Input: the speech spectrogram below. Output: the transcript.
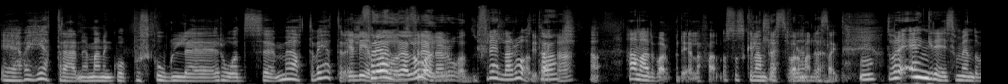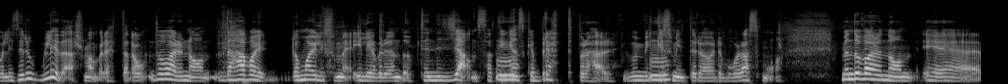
eh, vad heter det här när man går på skolrådsmöte, vad heter det? Elevråd, Föräldraråd. föräldraråd. Föräldraråd, Typ, tack. ja. Ja. Han hade varit på det i alla fall och så skulle han berätta vad de hade sagt. Mm. Då var det en grej som ändå var lite rolig där som han berättade om. Då var det någon, det här var ju, de har ju liksom elever ända upp till nian så det Mm. är ganska brett på det här. Det var mycket som inte rörde våra små. Men då var det någon, eh,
